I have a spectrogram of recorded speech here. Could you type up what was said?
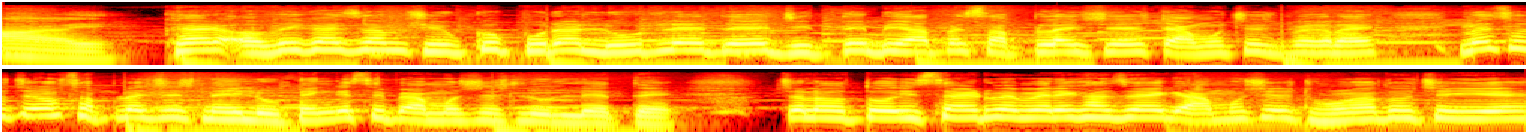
आए। खैर, अभी कैसे हम शिप को पूरा लूट लेते हैं। जितने भी यहाँ पे सप्लाई चेस्ट एमो चेस्ट वगैरह है, मैं सोच रहा हूँ सप्लाई चेस्ट नहीं लूटेंगे, सिर्फ़ एमो चेस्ट लूट लेते हैं। चलो तो इस साइड पे मेरे ख्याल से एक एमो चेस्ट होना तो चाहिए।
